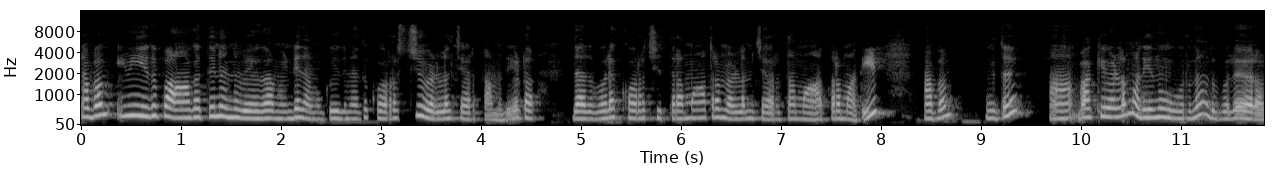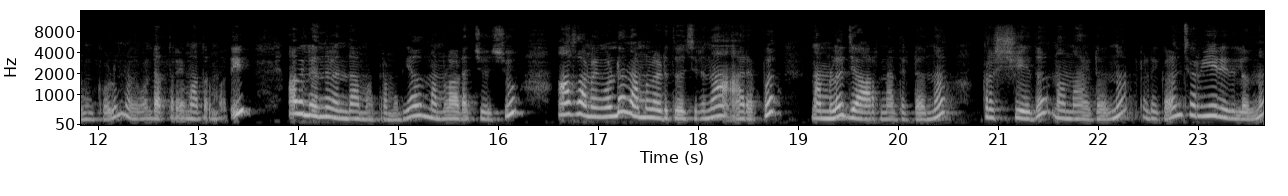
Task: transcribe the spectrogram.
അപ്പം ഇനി ഇത് പാകത്തിനൊന്ന് വേകാൻ വേണ്ടി നമുക്ക് ഇതിനകത്ത് കുറച്ച് വെള്ളം ചേർത്താൽ മതി കേട്ടോ. ഇത് അതുപോലെ കുറച്ച് ഇത്രമാത്രം വെള്ളം ചേർത്താൽ മാത്രം മതി. അപ്പം ഇത് ബാക്കി വെള്ളം അതിൽ നിന്ന് ഊർന്ന് അതുപോലെ ഇറങ്ങിക്കോളും. അതുകൊണ്ട് അത്രയും മാത്രം മതി. അതിൽ നിന്ന് വെന്താൽ മാത്രം മതി. അത് നമ്മൾ അടച്ചു വെച്ചു. ആ സമയം കൊണ്ട് നമ്മൾ എടുത്തു വെച്ചിരുന്ന അരപ്പ് നമ്മൾ ജാറിനകത്തിട്ടൊന്ന് ക്രഷ് ചെയ്ത് നന്നായിട്ടൊന്ന് എടുക്കണം. ചെറിയ രീതിയിലൊന്ന്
